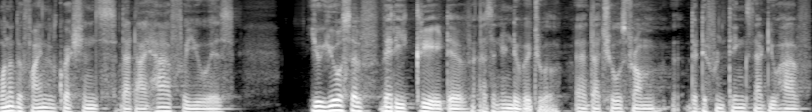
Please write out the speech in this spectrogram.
one of the final questions that I have for you is you yourself very creative as an individual. Uh, that shows from the different things that you have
